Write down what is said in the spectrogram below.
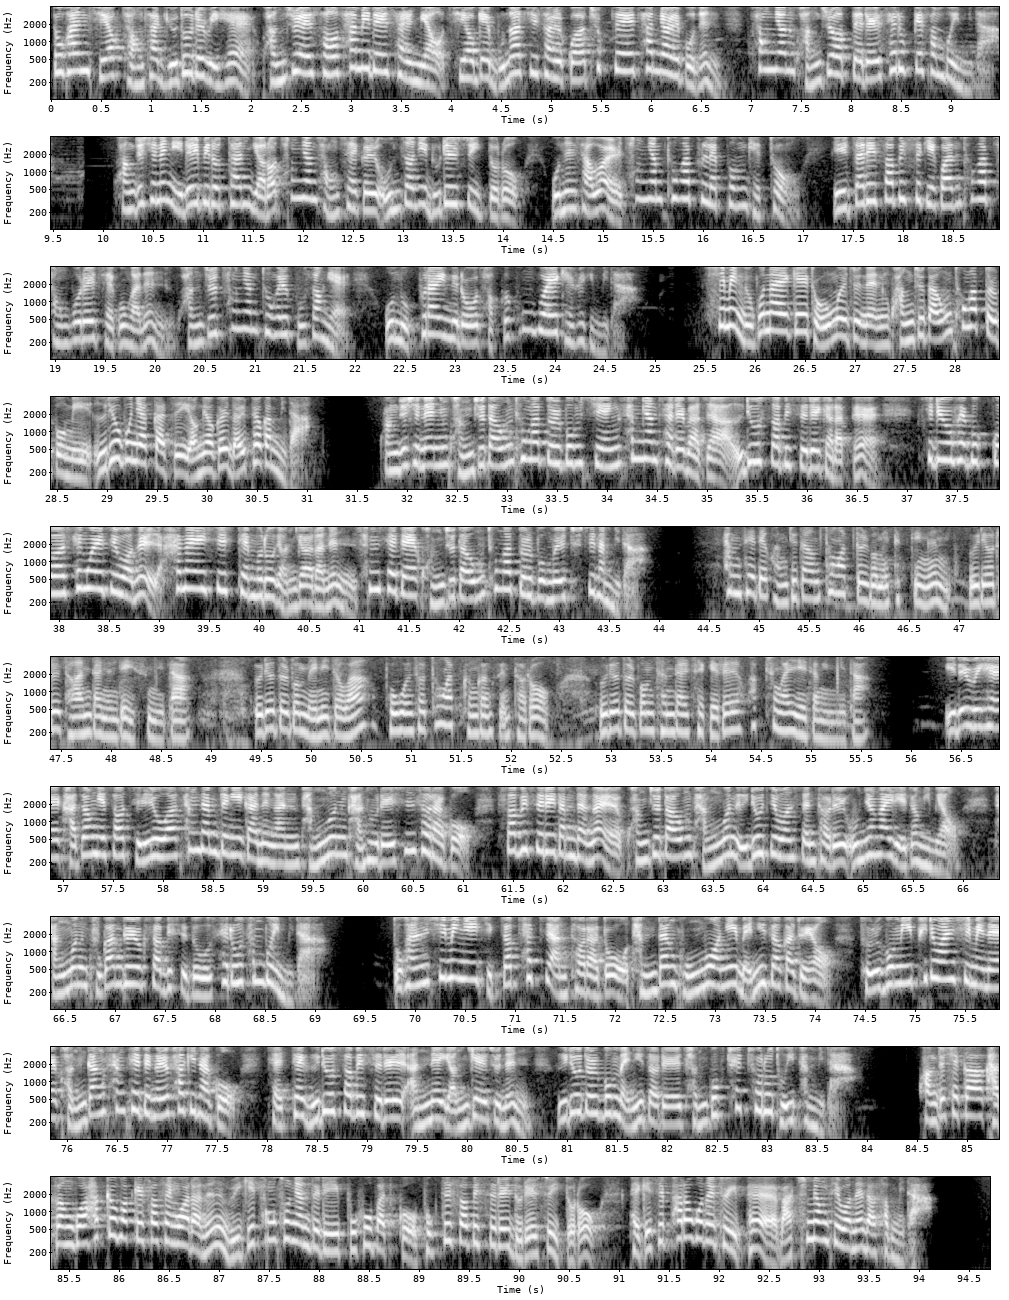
또한 지역 정착 유도를 위해 광주에서 3일을 살며 지역의 문화시설과 축제에 참여해보는 청년 광주 어때를 새롭게 선보입니다. 광주시는 이를 비롯한 여러 청년 정책을 온전히 누릴 수 있도록 오는 4월 청년 통합 플랫폼 개통, 일자리 서비스 기관 통합 정보를 제공하는 광주 청년통을 구성해 온 오프라인으로 적극 홍보할 계획입니다. 시민 누구나에게 도움을 주는 광주다움 통합 돌봄이 의료 분야까지 영역을 넓혀갑니다. 광주시는 광주다움 통합 돌봄 시행 3년차를 맞아 의료 서비스를 결합해 치료 회복과 생활 지원을 하나의 시스템으로 연결하는 3세대 광주다움 통합 돌봄을 추진합니다. 3세대 광주다움 통합 돌봄의 특징은 의료를 더한다는 데 있습니다. 의료 돌봄 매니저와 보건소 통합 건강센터로 의료 돌봄 전달 체계를 확충할 예정입니다. 이를 위해 가정에서 진료와 상담 등이 가능한 방문 간호를 신설하고 서비스를 담당할 광주다움 방문 의료지원센터를 운영할 예정이며 방문 구강교육 서비스도 새로 선보입니다. 또한 시민이 직접 찾지 않더라도 담당 공무원이 매니저가 되어 돌봄이 필요한 시민의 건강 상태 등을 확인하고 재택 의료 서비스를 안내 연계해주는 의료돌봄 매니저를 전국 최초로 도입합니다. 광주시가 가정과 학교 밖에서 생활하는 위기 청소년들이 보호받고 복지 서비스를 누릴 수 있도록 128억 원을 투입해 맞춤형 지원에 나섭니다.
